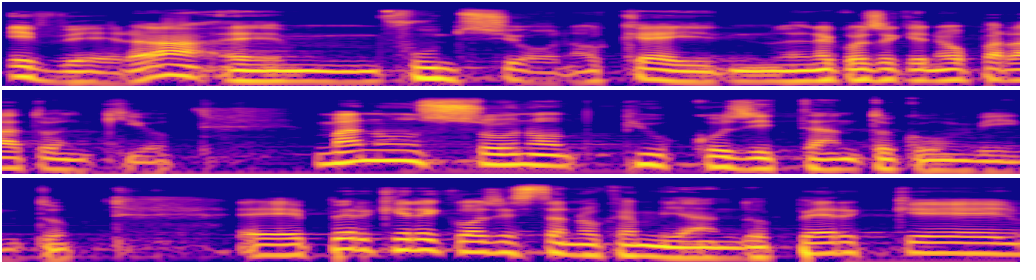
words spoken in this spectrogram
è vera, ehm, funziona, ok? È una cosa che ne ho parlato anch'io ma non sono più così tanto convinto. Eh, perché le cose stanno cambiando, perché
